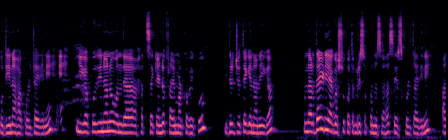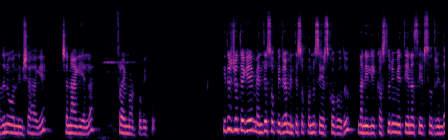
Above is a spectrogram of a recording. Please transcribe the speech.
ಪುದೀನ ಹಾಕ್ಕೊಳ್ತಾ ಇದ್ದೀನಿ. ಈಗ ಪುದೀನೂ ಒಂದು ಹತ್ತು ಸೆಕೆಂಡು ಫ್ರೈ ಮಾಡ್ಕೋಬೇಕು. ಇದ್ರ ಜೊತೆಗೆ ನಾನೀಗ ಒಂದು ಅರ್ಧ ಇಡಿ ಆಗೋಷ್ಟು ಕೊತ್ತಂಬರಿ ಸೊಪ್ಪನ್ನು ಸಹ ಸೇರಿಸ್ಕೊಳ್ತಾ ಇದ್ದೀನಿ. ಅದನ್ನು ಒಂದು ನಿಮಿಷ ಹಾಗೆ ಚೆನ್ನಾಗಿ ಎಲ್ಲ ಫ್ರೈ ಮಾಡ್ಕೋಬೇಕು. ಇದ್ರ ಜೊತೆಗೆ ಮೆಂತ್ಯ ಸೊಪ್ಪಿದ್ರೆ ಮೆಂತ್ಯ ಸೊಪ್ಪನ್ನು ಸೇರಿಸ್ಕೋಬೋದು. ನಾನಿಲ್ಲಿ ಕಸ್ತೂರಿ ಮೆಥಿಯನ್ನು ಸೇರಿಸೋದ್ರಿಂದ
